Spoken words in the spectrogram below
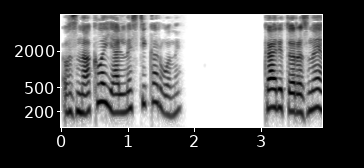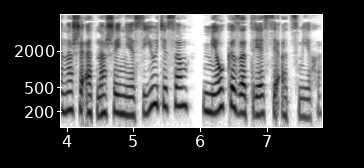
В знак лояльности короны. Каритор, зная наши отношения с Ютисом, мелко затрясся от смеха.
